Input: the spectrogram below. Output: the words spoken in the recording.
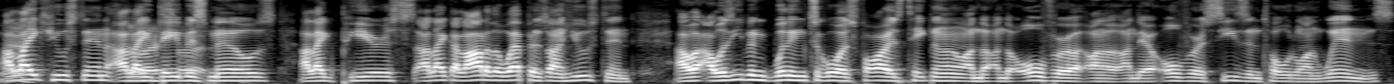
I like Houston. I like Davis. Mills. I like Pierce. I like a lot of the weapons on Houston. I, I was even willing to go as far as taking on the on the over on, on their over season total on wins.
